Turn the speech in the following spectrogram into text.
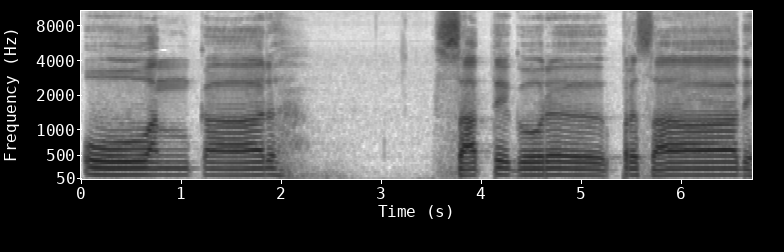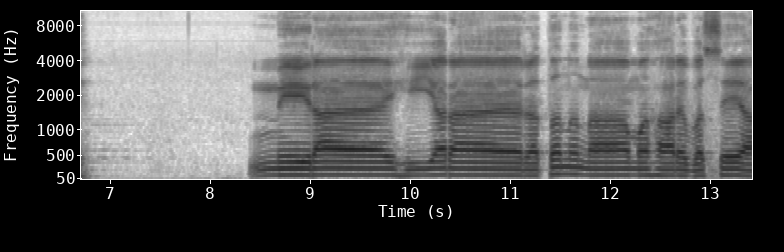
ਓੰਕਾਰ ਸਤਿਗੁਰ ਪ੍ਰਸਾਦ। ਮੇਰਾ ਹੀਰ ਰਤਨ ਨਾਮ ਹਰ ਵਸਿਆ।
